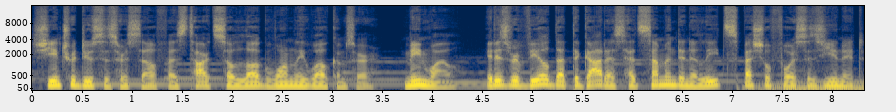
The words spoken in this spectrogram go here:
she introduces herself as Tart so Lug warmly welcomes her. Meanwhile, it is revealed that the goddess had summoned an elite special forces unit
